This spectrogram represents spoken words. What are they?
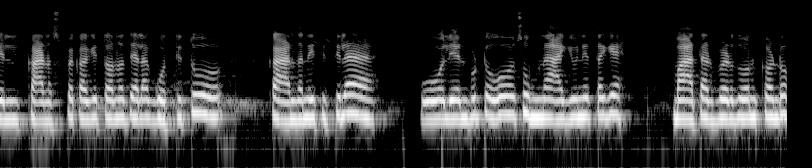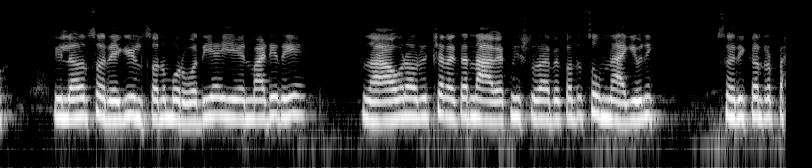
ಎಲ್ಲಿ ಕಾಣಿಸ್ಬೇಕಾಗಿತ್ತು ಅನ್ನೋದೆಲ್ಲ ಗೊತ್ತಿತ್ತು. ಕಾಣ್ದ ನಿಂತಿತ್ತಿಲ್ಲ ಓಲಿ ಅಂದ್ಬಿಟ್ಟು ಸುಮ್ಮನೆ ಆಗಿವ್ನಿ ತಗೆ ಮಾತಾಡಬೇಡ್ದು ಅಂದ್ಕೊಂಡು ಇಲ್ಲ ಸರಿಯಾಗಿ ಇಳ್ಸೋನು ಮುರುವದಿಯ, ಏನು ಮಾಡಿರಿ? ಅವ್ರು ಅವ್ರಿಗೆ ಚೆನ್ನಾಗಿ ನಾವ್ಯಾಕೆ ನಿಷ್ಠುರ ಆಗಬೇಕಂತ ಸುಮ್ಮನೆ ಆಗಿವ್ನಿ ಸರಿ ಕಣ್ರಪ್ಪ.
